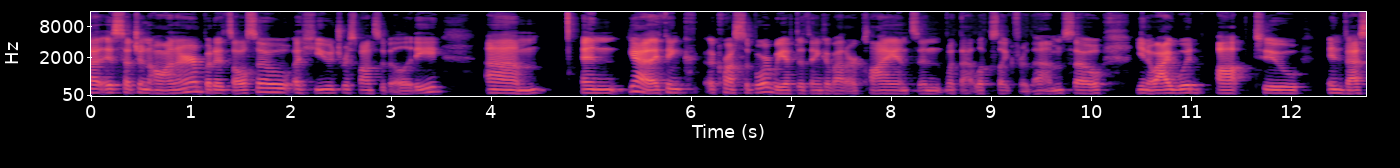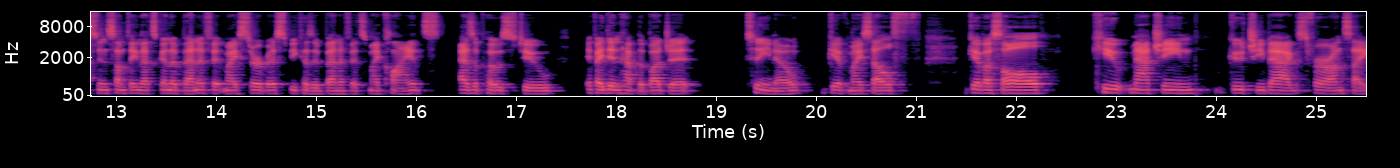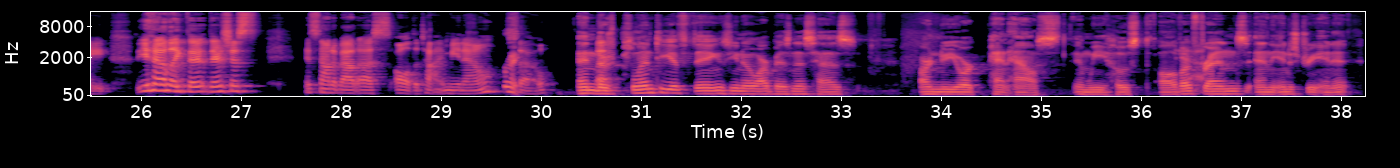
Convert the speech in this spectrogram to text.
that is such an honor, but it's also a huge responsibility. Um, and yeah, I think across the board, we have to think about our clients and what that looks like for them. So, you know, I would opt to invest in something that's going to benefit my service because it benefits my clients, as opposed to if I didn't have the budget to, you know, give myself, give us all cute matching Gucci bags for on site. You know, like there, there's just it's not about us all the time, you know. Right. So and but. there's plenty of things, you know, our business has our New York penthouse and we host all of yeah. our friends and the industry in it.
